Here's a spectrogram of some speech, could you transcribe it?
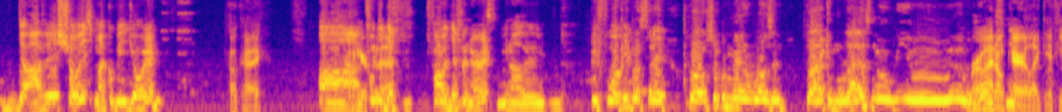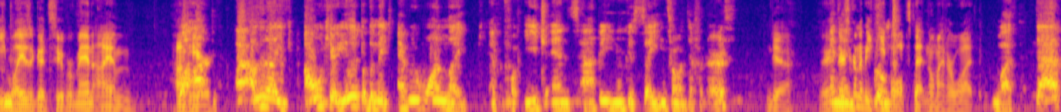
the obvious choice, Michael B. Jordan. Okay. Um, from a diff- from a different Earth. You know, before people say, "Well, Superman wasn't black in the last movie." Uh, Bro, I don't care. Like, if he plays a good Superman, I am. I'm well, here. I, I mean, like, I don't care either, but to make everyone like for each end happy, you could say he's from a different Earth. Yeah, there, there's going to be people upset no matter what. What that?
